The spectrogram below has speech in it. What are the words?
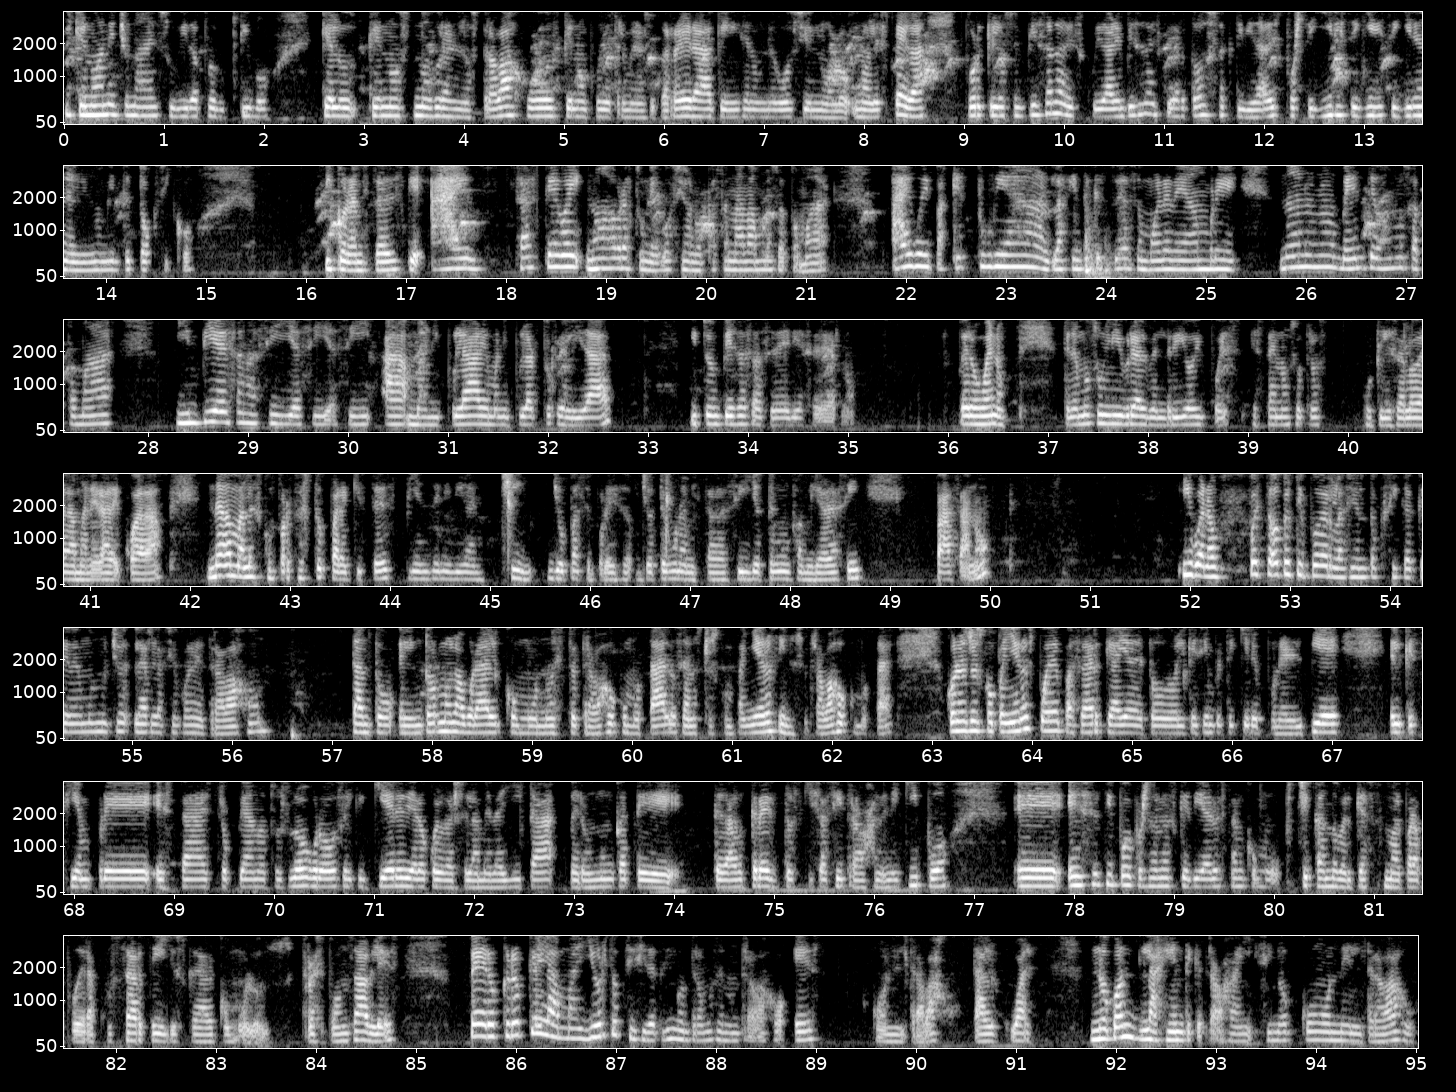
y que no han hecho nada en su vida productivo, que, lo, que no, no duran en los trabajos, que no han podido terminar su carrera, que inician un negocio y no, lo, no les pega, porque los empiezan a descuidar, empiezan a descuidar todas sus actividades por seguir y seguir y seguir en el mismo ambiente tóxico y con amistades que, ay, ¿sabes qué, güey? No abras tu negocio, no pasa nada, vamos a tomar. Ay, güey, ¿para qué estudias? La gente que estudia se muere de hambre. No, no, no, vente, vamos a tomar. Y empiezan así y así y así a manipular y manipular tu realidad. Y tú empiezas a ceder y a ceder, ¿no? Pero bueno, tenemos un libre albedrío y pues está en nosotros utilizarlo de la manera adecuada. Nada más les comparto esto para que ustedes piensen y digan, chin, yo pasé por eso, yo tengo una amistad así, yo tengo un familiar así, pasa, ¿no? Y bueno, pues otro tipo de relación tóxica que vemos mucho, la relación con el trabajo tanto el entorno laboral como nuestro trabajo como tal, o sea, nuestros compañeros y nuestro trabajo como tal. Con nuestros compañeros puede pasar que haya de todo, el que siempre te quiere poner el pie, el que siempre está estropeando tus logros, el que quiere diario colgarse la medallita, pero nunca te, te da créditos, quizás si trabajan en equipo. Eh, ese tipo de personas que diario están como checando ver qué haces mal para poder acusarte y ellos quedar como los responsables pero creo que la mayor toxicidad que encontramos en un trabajo es con el trabajo, tal cual. No con la gente que trabaja ahí, sino con el trabajo.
